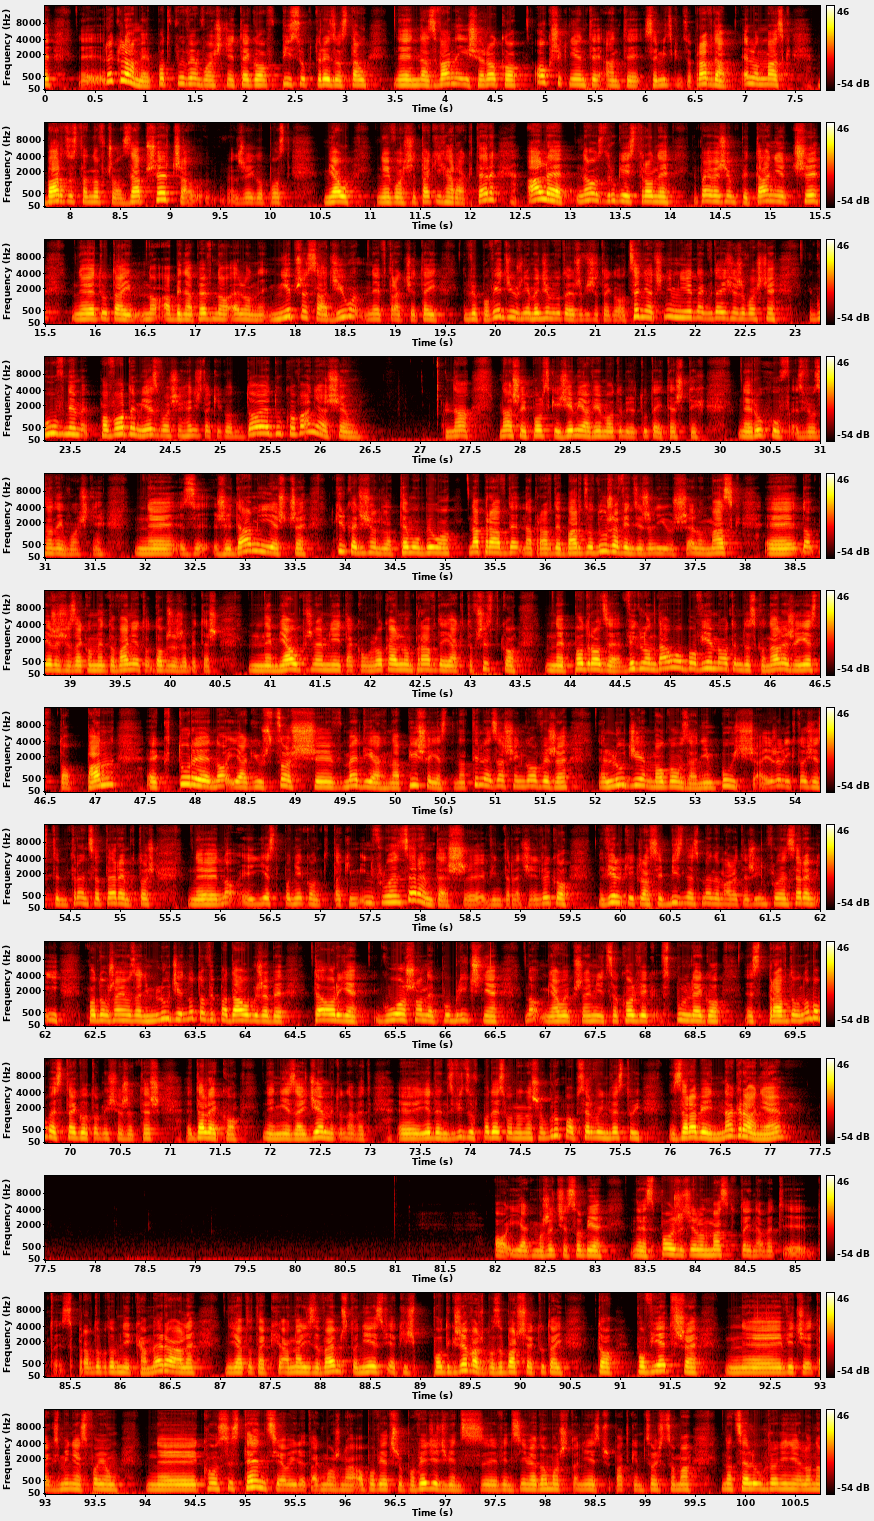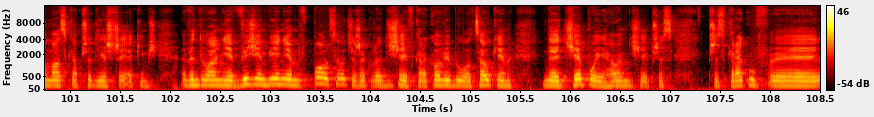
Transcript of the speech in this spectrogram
reklamy pod wpływem właśnie tego wpisu, który został nazwany i szeroko okrzyknięty antysemickim. Co prawda Elon Musk bardzo stanowczo zaprzeczał, mówiąc, że jego post miał właśnie taki charakter, ale no, z drugiej strony pojawia się pytanie, czy tutaj, no, aby na pewno Elon nie przesadził w trakcie tej wypowiedzi, już nie będziemy tutaj oczywiście tego oceniać, niemniej jednak wydaje się, że właśnie głównym powodem jest właśnie chęć takiego doedukowania się na naszej polskiej ziemi, a wiemy o tym, że tutaj też tych ruchów związanych właśnie e, z Żydami. Jeszcze kilkadziesiąt lat temu było naprawdę, naprawdę bardzo dużo, więc jeżeli już Elon Musk e, no, bierze się za komentowanie, to dobrze, żeby też miał przynajmniej taką lokalną prawdę, jak to wszystko po drodze wyglądało, bo wiemy o tym doskonale, że jest to pan, e, który, no, jak już coś w mediach napisze, jest na tyle zasięgowy, że ludzie mogą za nim pójść, a jeżeli ktoś jest tym trendseterem, ktoś no, jest poniekąd takim influencerem też y, w internecie, nie tylko wielkiej klasy biznesmenem, ale też influencerem i podążają za nim ludzie, no to wypadałoby, żeby teorie głoszone publicznie no, miały przynajmniej cokolwiek wspólnego z prawdą, no bo bez tego to myślę, że też daleko nie zajdziemy. Tu nawet y, jeden z widzów podesłał na naszą grupę Obserwuj, Inwestuj, Zarabiaj nagranie. O, i jak możecie sobie e, spojrzeć, Elon Musk tutaj nawet, y, to jest prawdopodobnie kamera, ale ja to tak analizowałem, czy to nie jest jakiś podgrzewacz, bo zobaczcie, jak tutaj to powietrze, e, wiecie, tak zmienia swoją e, konsystencję, o ile tak można o powietrzu powiedzieć, więc, więc nie wiadomo, czy to nie jest przypadkiem coś, co ma na celu uchronienie Elona Muska przed jeszcze jakimś ewentualnie wyziębieniem w Polsce, chociaż akurat dzisiaj w Krakowie było całkiem ciepło, jechałem dzisiaj przez, przez Kraków,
